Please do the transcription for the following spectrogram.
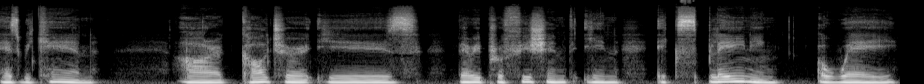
as we can. Our culture is very proficient in explaining away,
